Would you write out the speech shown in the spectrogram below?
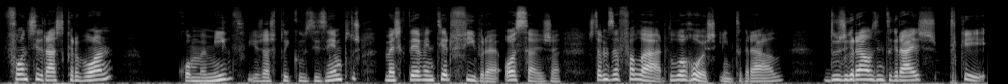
fontes de hidratos de carbono, como amido, e eu já explico os exemplos, mas que devem ter fibra. Ou seja, estamos a falar do arroz integral, dos grãos integrais, porque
